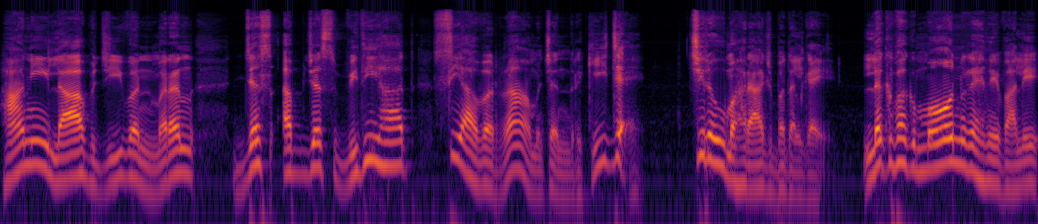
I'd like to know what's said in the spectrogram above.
हानि, लाभ, जीवन, मरण, जस अब जस विधि हाथ, सियावर रामचंद्र की जय। चिरऊ महाराज बदल गए। लगभग मौन रहने वाले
